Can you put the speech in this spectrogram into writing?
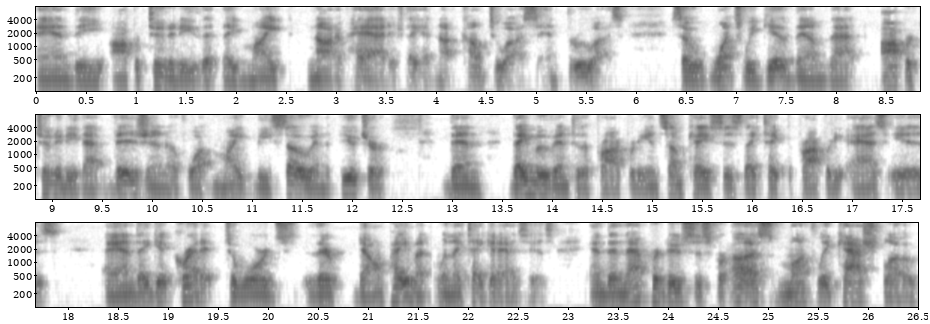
and the opportunity that they might not have had if they had not come to us and through us. So once we give them that opportunity, that vision of what might be so in the future, then they move into the property. In some cases, they take the property as is and they get credit towards their down payment when they take it as is. And then that produces for us monthly cash flow.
